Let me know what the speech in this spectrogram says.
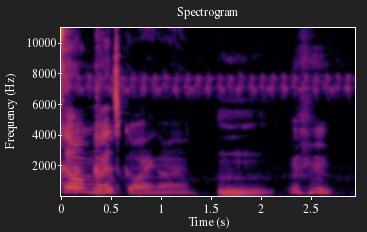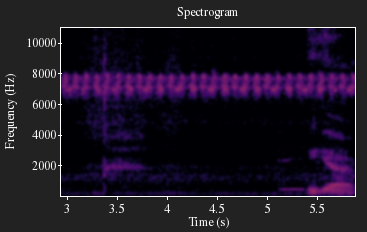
so much going on. Mm. Yeah.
